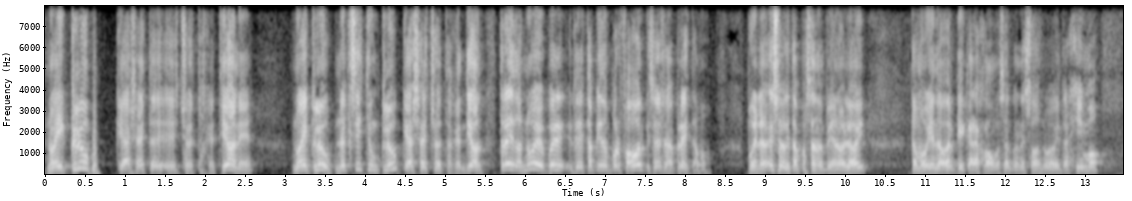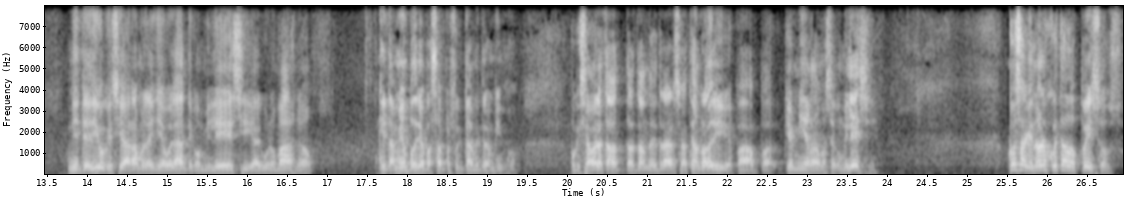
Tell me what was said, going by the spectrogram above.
No hay club que haya este- hecho esta gestión, ¿eh? No hay club. No existe un club que haya hecho esta gestión. Trae 2-9 después le está pidiendo por favor que se vayan a préstamo. Bueno, eso es lo que está pasando en Peñarol hoy. Estamos viendo a ver qué carajo vamos a hacer con esos 9 que trajimos. Ni te digo que si agarramos la línea de volante con Milesi y alguno más, ¿no? Que también podría pasar perfectamente lo mismo. Porque si ahora está tratando de traer Sebastián Rodríguez, pa- ¿qué mierda vamos a hacer con Milesi? Cosa que no nos cuesta dos pesos.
